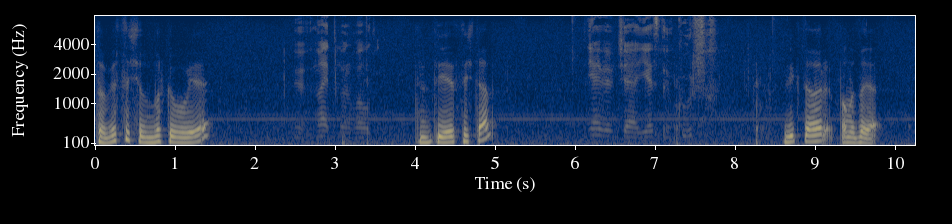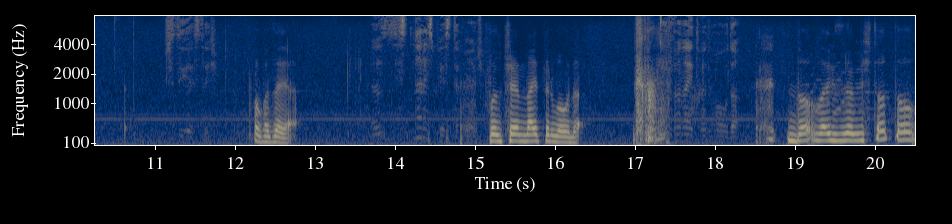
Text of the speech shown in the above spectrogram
to wiesz co się odblokowuje? Y, Nightmare mode. Ty, ty jesteś tam? Nie wiem, gdzie ja jestem, kurwa. Wiktor, powodzenia. Gdzie ty jesteś? Powodzenia. No, na respie jestem, chodź. Włączyłem Nightmare Mode'a. Kurwa, Nightmare moda. No, bo jak zrobisz to, to,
